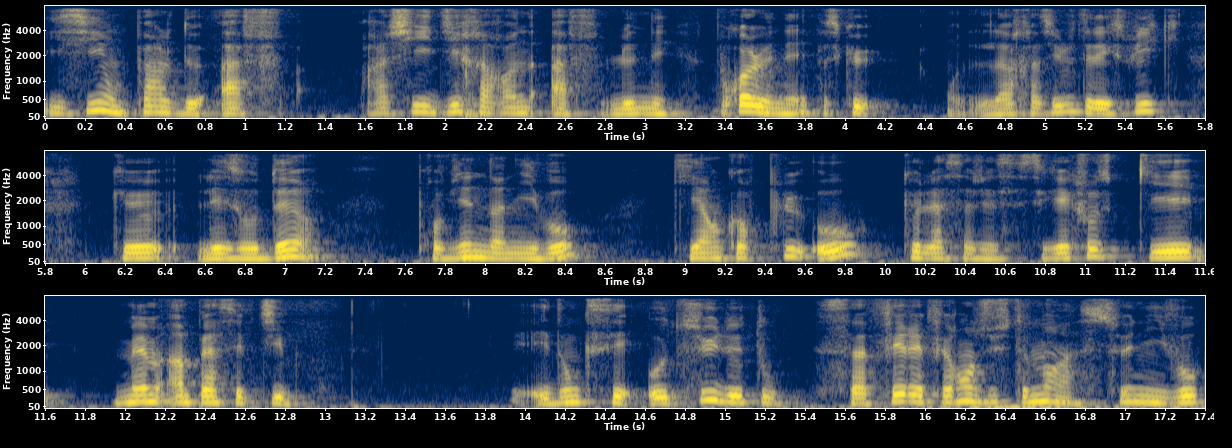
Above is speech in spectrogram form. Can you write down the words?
Ici, on parle de af. Rachid dit Haron af, le nez. Pourquoi le nez? Parce que la Chassidoute, elle explique que les odeurs proviennent d'un niveau qui est encore plus haut que la sagesse. C'est quelque chose qui est même imperceptible. Et donc c'est au-dessus de tout. Ça fait référence justement à ce niveau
